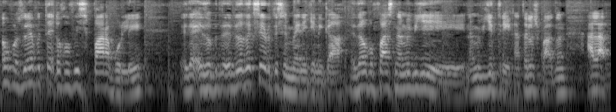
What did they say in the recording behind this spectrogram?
όπως βλέπετε το έχω αφήσει πάρα πολύ. Εδώ, εδώ, δεν ξέρω τι σημαίνει γενικά. Εδώ αποφάσισα να μην βγει, να μην βγει τρίχα, τέλος πάντων. Αλλά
